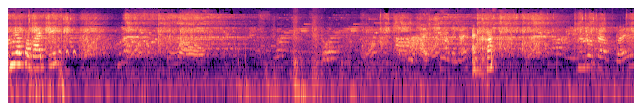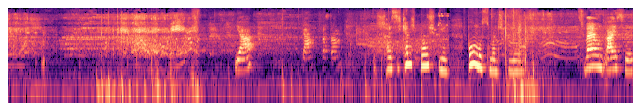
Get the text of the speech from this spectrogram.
Bruder vorbei, bitte. Also krass. Ja. Ja, was dann? Scheiße, ich kann nicht Bo spielen. Bo muss man spielen. 32.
